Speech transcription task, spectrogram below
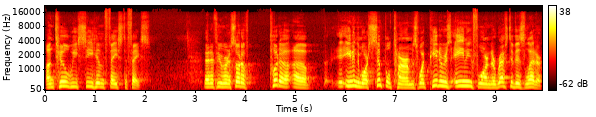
until we see him face to face. That if you were to sort of put a, a even in more simple terms, what Peter is aiming for in the rest of his letter,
